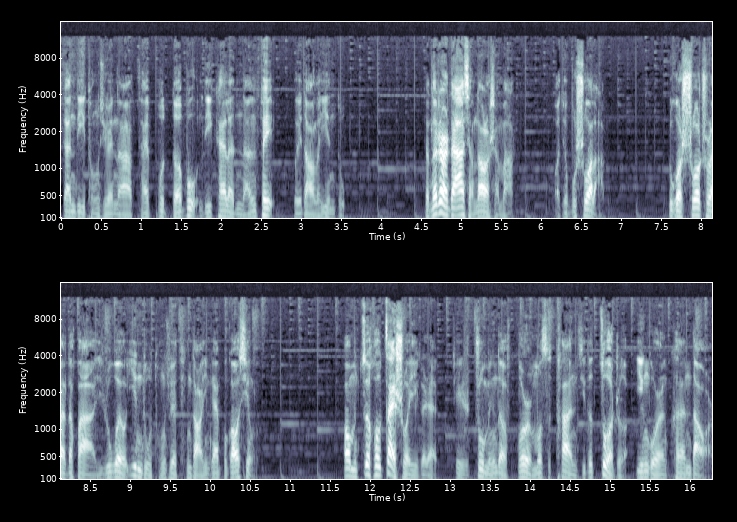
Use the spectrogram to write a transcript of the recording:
甘地同学呢才不得不离开了南非，回到了印度。讲到这儿，大家想到了什么？我就不说了。如果说出来的话，如果有印度同学听到，应该不高兴了。好，我们最后再说一个人，这是著名的福尔摩斯探案集的作者，英国人柯南道尔。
